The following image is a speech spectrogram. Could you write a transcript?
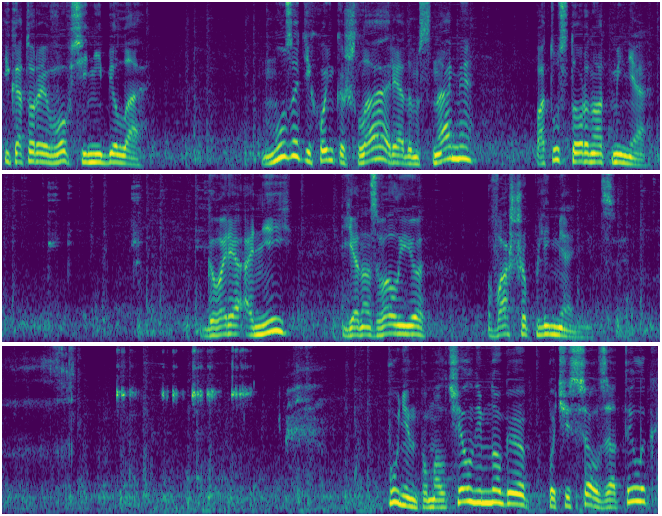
и которая вовсе не бела. Муза тихонько шла рядом с нами, по ту сторону от меня. Говоря о ней, я назвал ее «Ваша племянница». Пунин помолчал немного, почесал затылок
